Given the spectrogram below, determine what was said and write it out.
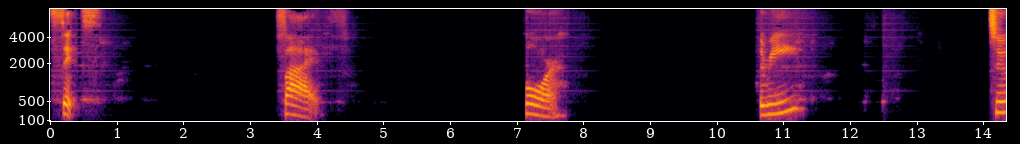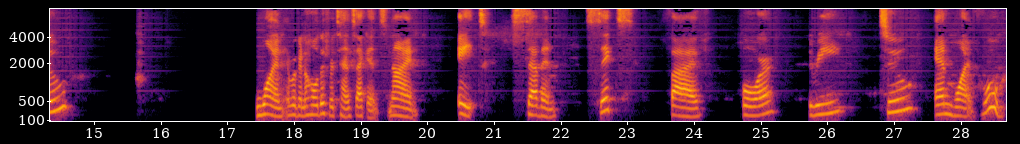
six, five, four, three, two, one. And we're going to hold it for 10 seconds. Nine, eight, seven, six, five, four, three, two, and one. Whew.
